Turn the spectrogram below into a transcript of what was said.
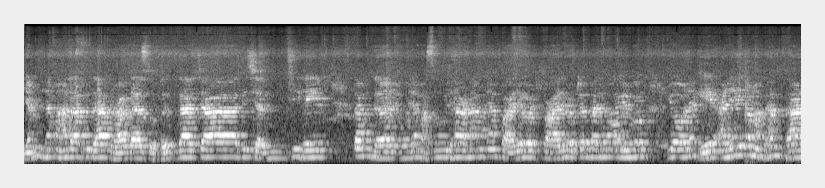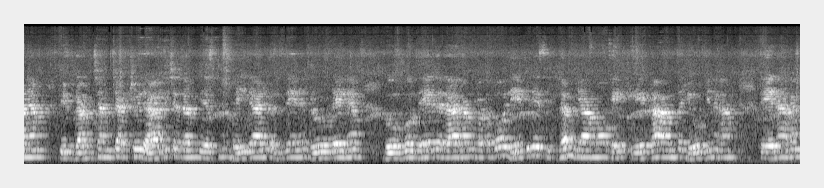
యం నమహరాపిదా భ్రాదా సుహృద్రాచాదిశంధిహే తం న్యూనమసూఢాణం నం పారివక్ష పారివక్షం పరమోయోగం యో నగే అనేకమగ్రంథానం విభ్రంశం చక్షురాలిచతం యస్మిన్ భైరాలిబంధేన రూఢేన భూభూధేతరాహం వకపో లేఖిరే సిద్ధం యామోహే ఏకాంతయోగినహం तेनाहं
